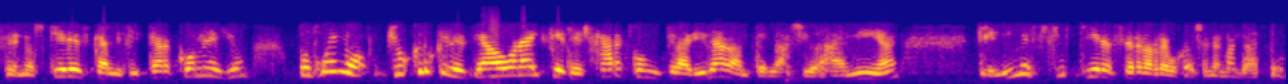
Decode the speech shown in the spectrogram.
se nos quiere descalificar con ello, pues bueno, yo creo que desde ahora hay que dejar con claridad ante la ciudadanía que el INE sí quiere hacer la revocación de mandato,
